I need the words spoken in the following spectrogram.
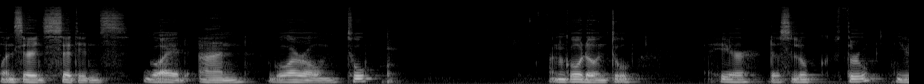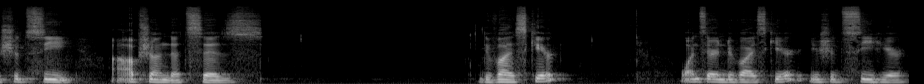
once you're in settings go ahead and go around to and go down to here just look through. You should see an option that says device care. Once you're in device care you should see here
